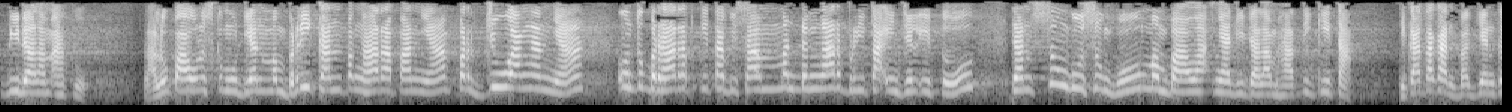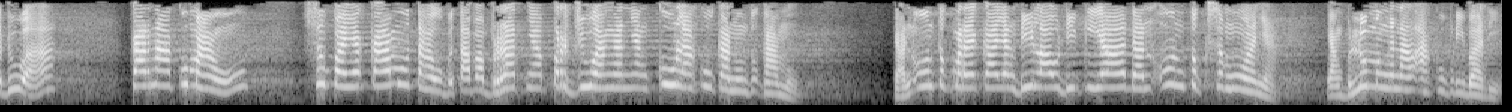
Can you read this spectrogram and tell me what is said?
di dalam aku. Lalu Paulus kemudian memberikan pengharapannya, perjuangannya untuk berharap kita bisa mendengar berita Injil itu dan sungguh-sungguh membawanya di dalam hati kita. Dikatakan bagian kedua, karena aku mau supaya kamu tahu betapa beratnya perjuangan yang kulakukan untuk kamu. Dan untuk mereka yang di Laodikia dan untuk semuanya yang belum mengenal aku pribadi.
